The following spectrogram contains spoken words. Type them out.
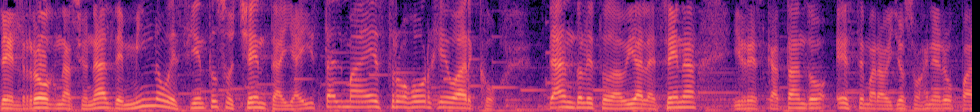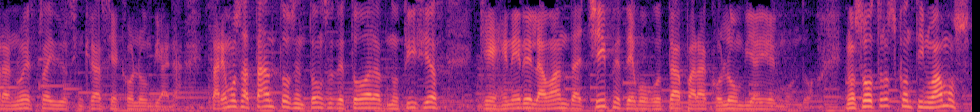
del rock nacional de 1980. Y ahí está el maestro Jorge Barco dándole todavía la escena y rescatando este maravilloso género para nuestra idiosincrasia colombiana. Estaremos a tantos entonces de todas las noticias que genere la banda Chip de Bogotá para Colombia y el mundo. Nosotros continuamos,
